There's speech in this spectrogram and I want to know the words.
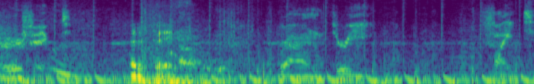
Perfect. Perfect. Round three. Fight.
